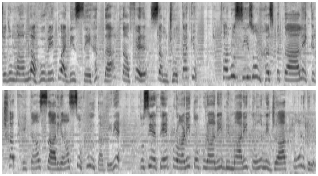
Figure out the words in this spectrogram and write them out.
ਜਦੋਂ ਮਾਮਲਾ ਹੋਵੇ ਤੁਹਾਡੀ ਸਿਹਤ ਦਾ, ਤਾਂ ਫਿਰ ਸਮਝੌਤਾ ਕਿਉਂ? ਤੁਹਾਨੂੰ ਸੀਜ਼ਨ ਹਸਪਤਾਲ ਇੱਕ ਛੱਤ ਹੇਠਾਂ ਸਾਰੀਆਂ ਸਹੂਲਤਾਂ ਦੇ ਰਿਹਾ ਹੈ। ਤੁਸੀਂ ਇੱਥੇ ਪੁਰਾਣੀ ਤੋਂ ਪੁਰਾਣੀ ਬਿਮਾਰੀ ਤੋਂ ਨਿਜਾਤ ਪਾਉਣ ਦੇ ਲਈ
